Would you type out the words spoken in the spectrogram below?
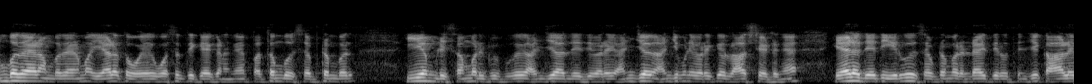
ஐம்பதாயிரம் ஐம்பதாயிரமாக ஏலத்தை வசதி கேட்கணுங்க. பத்தொம்பது செப்டம்பர் இஎம்டி சமர்ப்பிப்புக்கு அஞ்சாம் தேதி வரை அஞ்சு அஞ்சு மணி வரைக்கும் லாஸ்ட் டேட்டுங்க ஏழு தேதி இருபது செப்டம்பர் ரெண்டாயிரத்தி இருபத்தஞ்சி காலை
